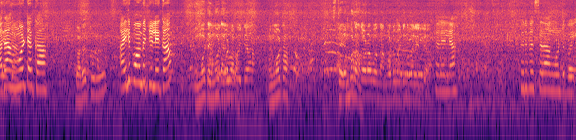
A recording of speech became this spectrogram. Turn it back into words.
അത് അങ്ങോട്ടേക്കാ അതിൽ പോകാൻ പറ്റൂലേക്കാ? എങ്ങോട്ട് എങ്ങോട്ടാ അത് പറ. എങ്ങോട്ടാ? സ്ഥലം പറ. അങ്ങോട്ട് പോയിട്ടൊന്നും പറയില്ല സ്ഥലമില്ല ഒരു ബസ് അങ്ങോട്ട് പോയി.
